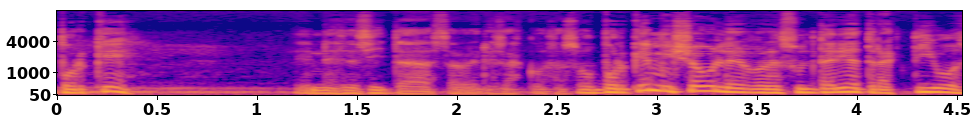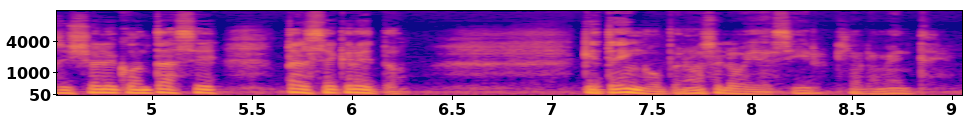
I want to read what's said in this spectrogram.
¿por qué necesita saber esas cosas? ¿O por qué mi show le resultaría atractivo si yo le contase tal secreto? Que tengo, pero no se lo voy a decir, claramente.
